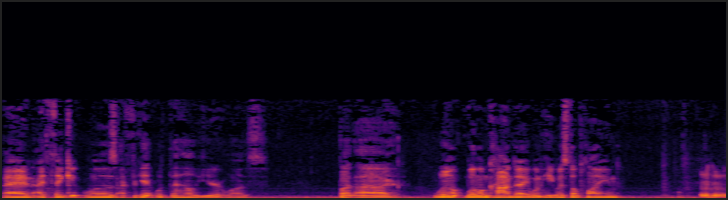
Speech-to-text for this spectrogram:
and I think it was I forget what the hell year it was, but uh, Will, Willem Conde when he was still playing. hmm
